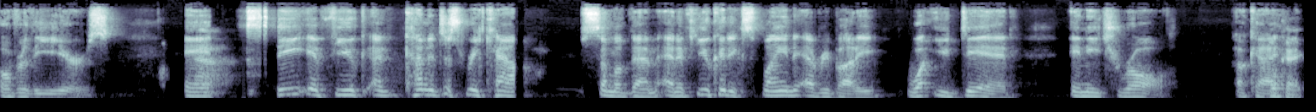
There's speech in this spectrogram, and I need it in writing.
over the years and Yeah. see if you can kind of just recount some of them and if you could explain to everybody what you did in each role. Okay. okay.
